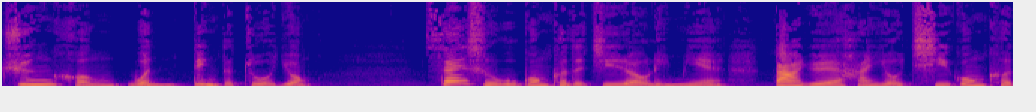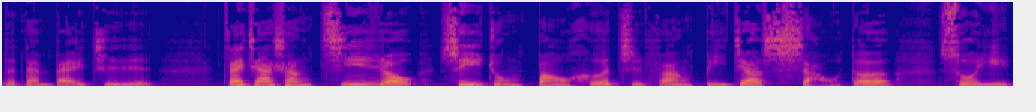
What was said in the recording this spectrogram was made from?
均衡稳定的作用。三十五公克的鸡肉里面，大约含有七公克的蛋白质，再加上鸡肉是一种饱和脂肪比较少的，所以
